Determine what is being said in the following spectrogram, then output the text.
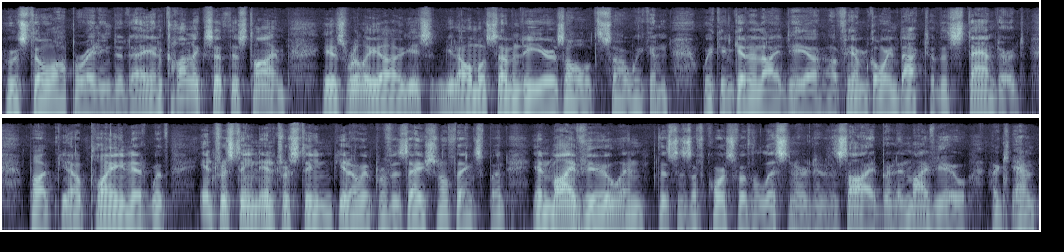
who is still operating today. And Konitz at this time is really, uh, he's, you know, almost 70 years old, so we can we can get an idea of him going back to the standard, but you know, playing it with interesting, interesting, you know, improvisational things. But in my view, and this is, of course, for the listener to decide, but in my view, again,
